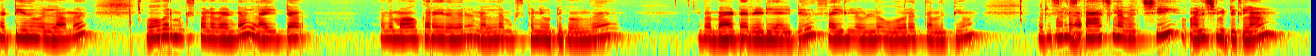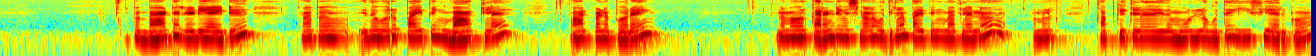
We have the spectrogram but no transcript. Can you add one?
கட்டி எதுவும் இல்லாமல் ஓவர் மிக்ஸ் பண்ண வேண்டாம். லைட்டாக அந்த மாவு கரையிற வரை நல்லா மிக்ஸ் பண்ணி விட்டுக்கோங்க. இப்போ பேட்டர் ரெடி ஆகிட்டு சைடில் உள்ள ஓரத்தவளத்தையும் ஒரு ஸ்பேச்சில் வச்சு வலிச்சு விட்டுக்கலாம். இப்போ பேட்டர் ரெடி ஆகிட்டு நான் இப்போ இதை ஒரு பைப்பிங் பேக்கில் ஆட் பண்ண போகிறேன் நம்ம ஒரு கரண்டி வச்சுனாலும் ஊற்றிக்கலாம் பைப்பிங் பேக்லன்னா நம்மளுக்கு கப் கேக்கில் இதை மூடில் ஊற்ற ஈஸியாக இருக்கும்.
